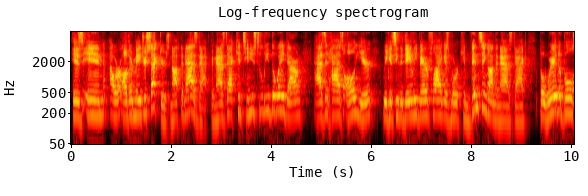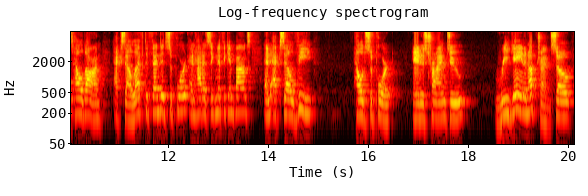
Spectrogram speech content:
is in our other major sectors, not the NASDAQ. The NASDAQ continues to lead the way down as it has all year. We can see the daily bear flag is more convincing on the NASDAQ, but where the bulls held on, XLF defended support and had a significant bounce, and XLV held support and is trying to regain an uptrend. So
